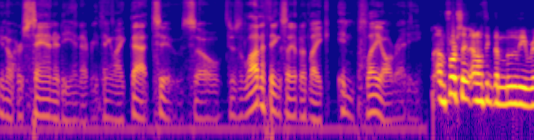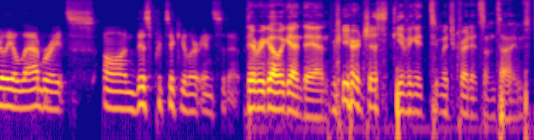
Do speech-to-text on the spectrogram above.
you know, her sanity and everything like that too. So there's a lot of things that are like in play already. Unfortunately, I don't think the movie really elaborates on this particular incident. There we go again, Dan. We are just giving it too much credit sometimes.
